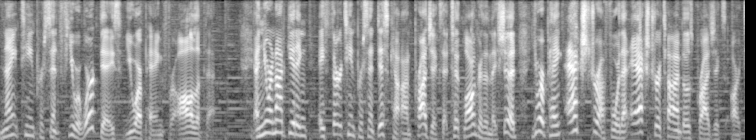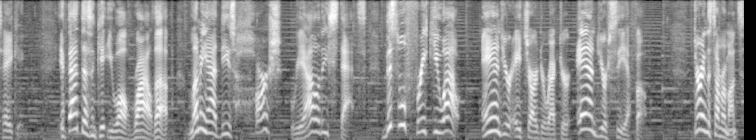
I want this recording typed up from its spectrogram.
19% fewer workdays, you are paying for all of them. And you are not getting a 13% discount on projects that took longer than they should, you are paying extra for that extra time those projects are taking. If that doesn't get you all riled up, let me add these harsh reality stats. This will freak you out and your HR director and your CFO. During the summer months,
